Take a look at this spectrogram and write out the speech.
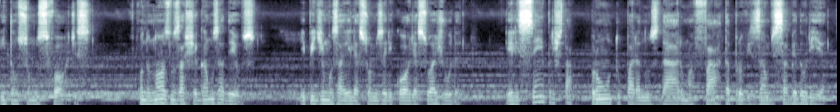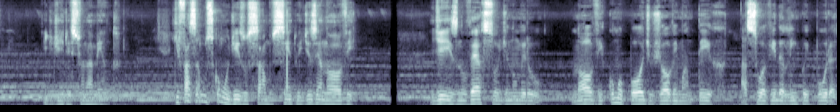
então somos fortes. Quando nós nos achegamos a Deus e pedimos a Ele a sua misericórdia, a sua ajuda, Ele sempre está pronto para nos dar uma farta provisão de sabedoria e de direcionamento. Que façamos como diz o Salmo 119, diz no verso de número 9: Como pode o jovem manter a sua vida limpa e pura?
